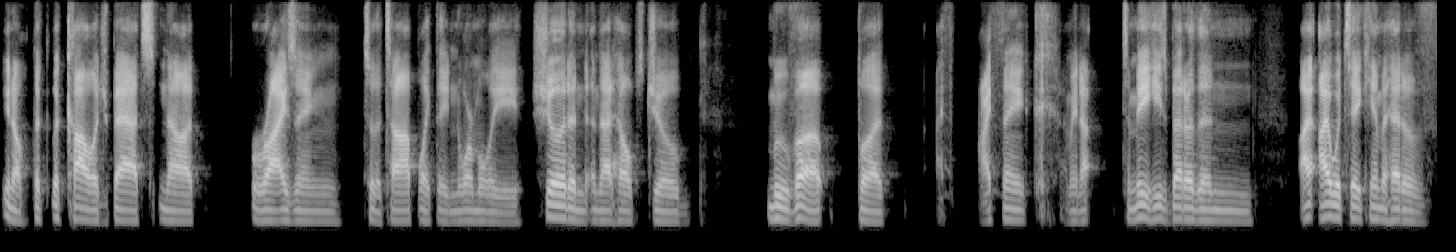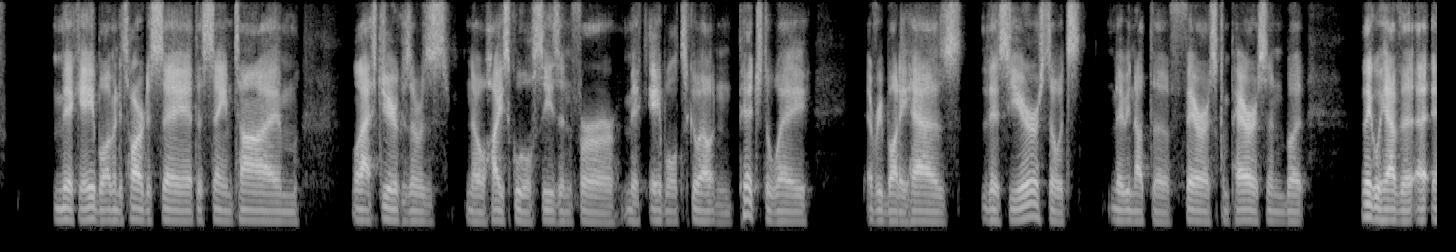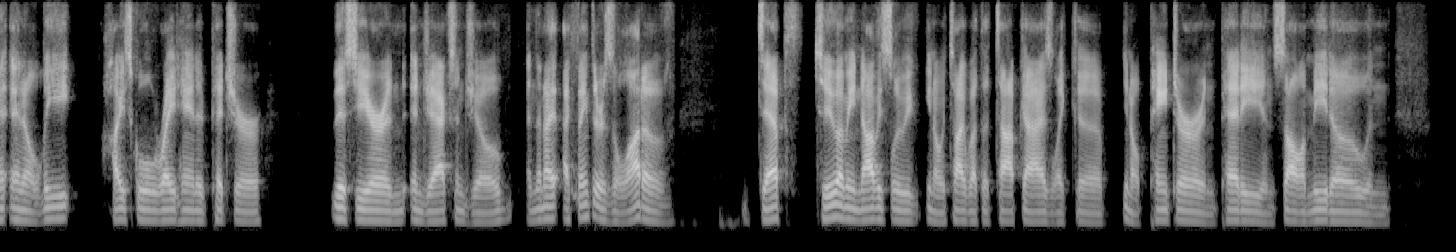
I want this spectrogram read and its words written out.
you know, the, the college bats not rising to the top like they normally should, and, and that helps Jobe move up. But I, I think, I mean, to me, he's better than I, I would take him ahead of Mick Abel. I mean, it's hard to say at the same time last year because there was no high school season for Mick Abel to go out and pitch the way everybody has this year. So it's maybe not the fairest comparison, but I think we have the, an elite high school right-handed pitcher this year in, in Jackson Jobe. And then I, I think there's a lot of depth too. I mean, obviously we you know we talk about the top guys like uh, you know Painter and Petty and Solometo and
